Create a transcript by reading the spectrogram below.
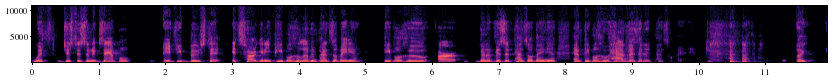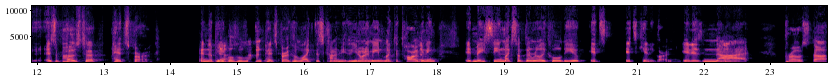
with just as an example, if you boost it, it's targeting people who live in Pennsylvania, people who are going to visit Pennsylvania, and people who have visited Pennsylvania. like, as opposed to Pittsburgh and the Yeah. people who live in Pittsburgh who like this kind of music. You know what I mean? Like the targeting, it may seem like something really cool to you. It's it's kindergarten. It is not pro stuff.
